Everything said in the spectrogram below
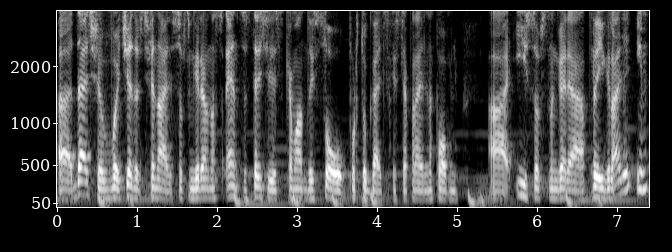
А, дальше в четвертьфинале, собственно говоря, у нас Энцы встретились с командой Соу, португальской, если я правильно помню. А, и, собственно говоря, проиграли им.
